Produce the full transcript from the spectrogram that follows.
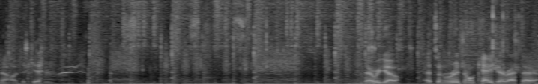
No, just kidding. there we go. That's an original KJ right there.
